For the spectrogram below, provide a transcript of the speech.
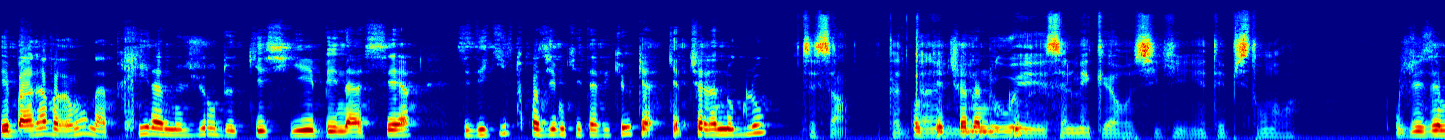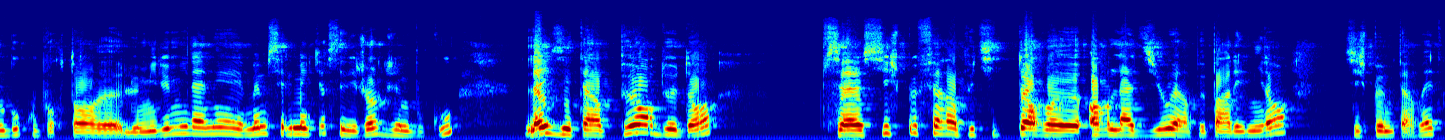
et ben là, vraiment, on a pris la mesure de Kessier, Benacer. C'était qui le troisième qui était avec eux Katchalanoglu C'est ça. Katchalanoglu et Selmaker aussi qui était piston droit. Je les aime beaucoup pourtant. Euh, le milieu milanais, même si le maker, c'est des joueurs que j'aime beaucoup. Là, ils étaient un peu en dedans. si je peux faire un petit tort euh, hors Lazio et un peu parler Milan, si je peux me permettre.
